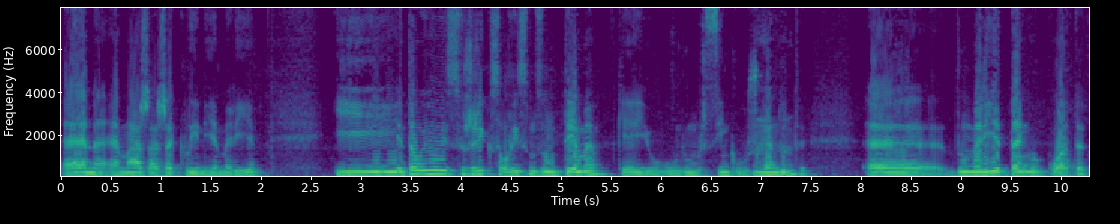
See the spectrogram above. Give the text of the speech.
A Ana, a Maja, a Jacqueline e a Maria. E então eu sugeri que só ouvíssemos um tema, que é o, o número 5, Buscando-te, eh, do Maria Tango Quartet.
